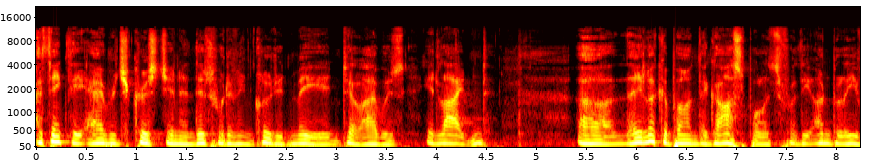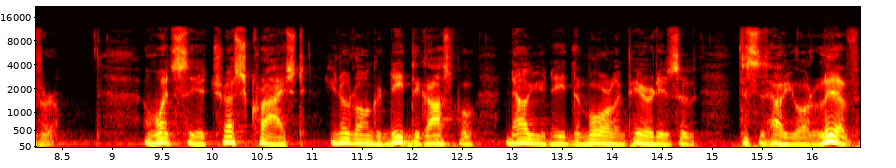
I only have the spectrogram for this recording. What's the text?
I think the average Christian, and this would have included me until I was enlightened, uh, they look upon the gospel as for the unbeliever. And once you trust Christ, you no longer need the gospel. Now you need the moral imperatives of this is how you ought to live,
